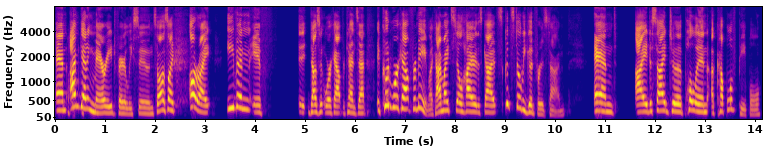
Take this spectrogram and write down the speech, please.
and I'm getting married fairly soon. So I was like, all right, even if it doesn't work out for Tencent, it could work out for me. Like, I might still hire this guy. It could still be good for his time. And I decide to pull in a couple of people,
